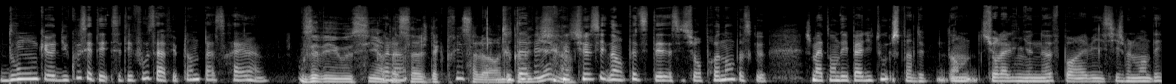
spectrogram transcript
Donc du coup, c'était c'était fou. Ça a fait plein de passerelles. Vous avez eu aussi un Voilà. passage d'actrice, alors, de Tout à fait. comédienne Je, je suis aussi. non, en fait, c'était assez surprenant parce que je m'attendais pas du tout. Enfin, de- dans- sur la ligne 9 pour arriver ici, je me demandais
